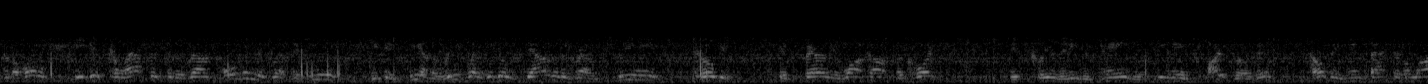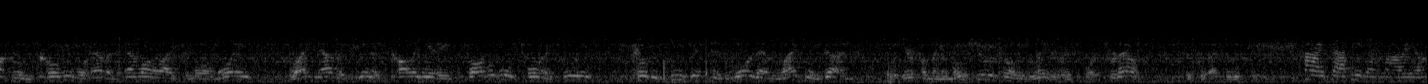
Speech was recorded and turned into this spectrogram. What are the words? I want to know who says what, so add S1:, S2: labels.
S1: into the hole. He just collapses to the ground, holding his left Achilles. You can see on the replay, he goes down to the ground screaming. Kobe can barely walk off the court. It's clear that he's in pain. His teammates heartbroken, helping him back to the locker room. Kobe will have an MRI tomorrow morning. Right now, the team is calling it a probable torn Achilles. Kobe's season is more than likely done. We'll hear from an emotional Kobe later in sports. For now, let's go back to the team.
S2: All right, copy then, Mario.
